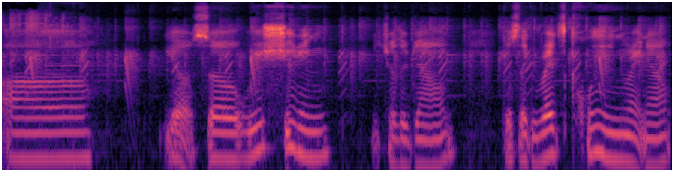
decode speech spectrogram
Uh, yeah, so we're shooting each other down. Just like Red's queen right now.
